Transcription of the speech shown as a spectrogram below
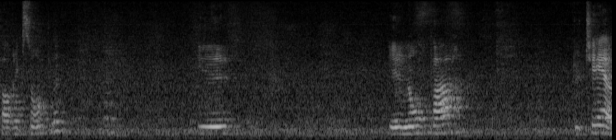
par exemple, ils, ils n'ont pas de terre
